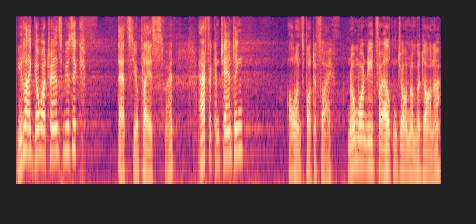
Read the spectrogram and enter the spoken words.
You like Goa trance music? That's your place, right? African chanting? All on Spotify. No more need for Elton John or Madonna,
